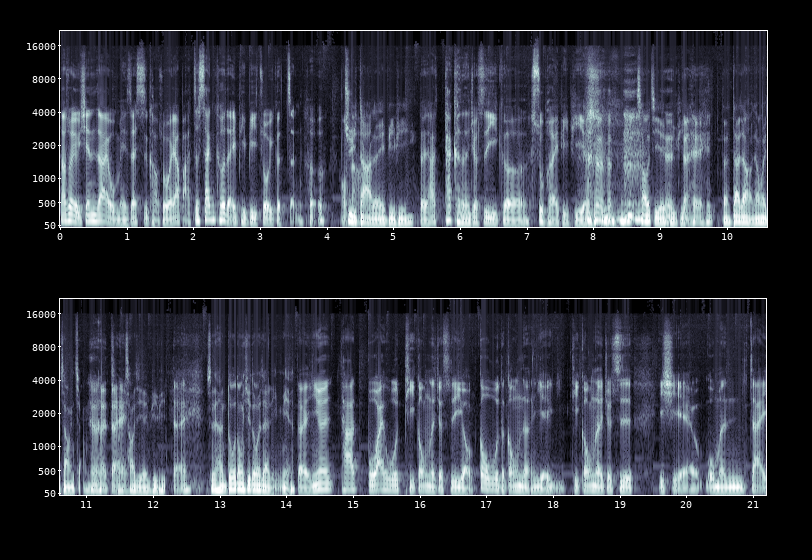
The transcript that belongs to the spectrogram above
那所以现在我们也在思考说，要把这三颗的 APP 做一个整合，巨大的 APP。对它，它可能就是一个 Super APP 了，超级 APP。对，大家好像会这样讲。对，超级 APP。对，所以很多东西都会在里面。对，因为它不外乎提供的就是有购物的功能，也提供了就是。一些我们在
